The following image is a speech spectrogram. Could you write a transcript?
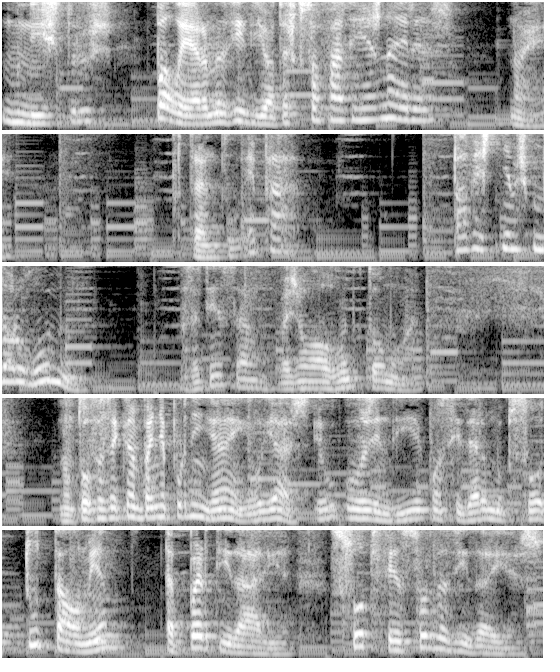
ministros palermas e idiotas que só fazem asneiras, não é? Portanto, epá, talvez tenhamos que mudar o rumo. Mas atenção, vejam lá o rumo que tomam. Não estou a fazer campanha por ninguém. Aliás, eu hoje em dia considero uma pessoa totalmente apartidária. Sou defensor das ideias.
